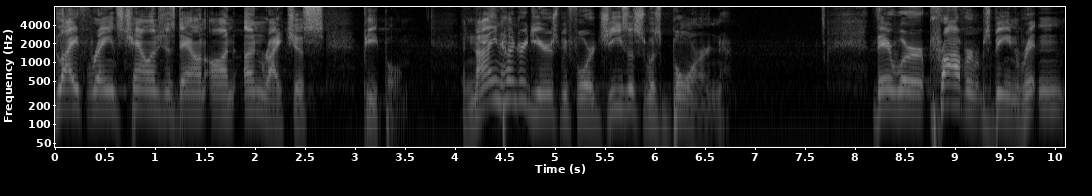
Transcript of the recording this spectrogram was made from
life rains challenges down on unrighteous people. 900 years before jesus was born there were proverbs being written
